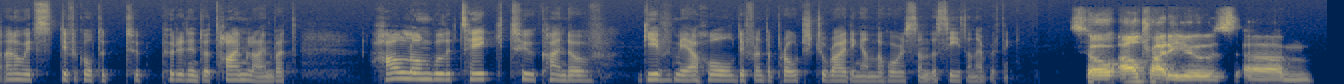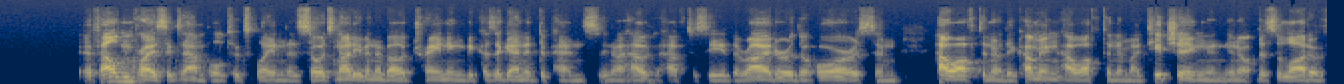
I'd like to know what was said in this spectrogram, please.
I know it's difficult to to put it into a timeline, but how long will it take to kind of give me a whole different approach to riding on the horse and the seat and everything? So I'll try to use um, a Feldenkrais example to explain this. So it's not even about training because again, it depends. You know, I have to see the rider, the horse, and how often are they coming? How often am I teaching? And you know, there's a lot of.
